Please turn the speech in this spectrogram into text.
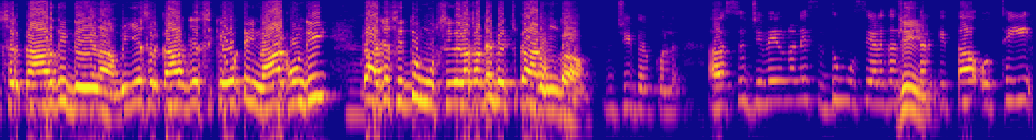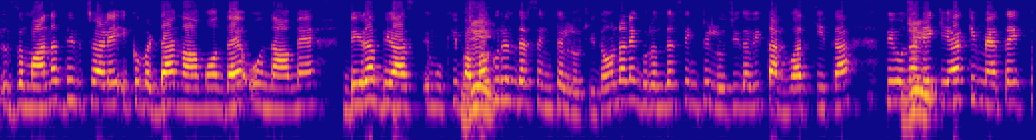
ਸਰਕਾਰ ਦੀ ਦੇਣ ਆ ਵੀ ਇਹ ਸਰਕਾਰ ਜੇ ਸਿਕਿਉਰਿਟੀ ਨਾ ਖੁੰਦੀ ਤਾਂ ਅੱਜ ਸਿੱਧੂ ਮੂਸੇਵਾਲਾ ਸਾਡੇ ਵਿਚਕਾਰ ਹੁੰਦਾ ਜੀ ਬਿਲਕੁਲ ਅਹ ਸੋ ਜਿਵੇਂ ਉਹਨਾਂ ਨੇ ਸਿੱਧੂ ਮੂਸੇਵਾਲੇ ਦਾ ਜੀ। ਜ਼ਿਕਰ ਕੀਤਾ ਉੱਥੇ ਹੀ ਜ਼ਮਾਨਤ ਦੇ ਵਿਚਾਲੇ ਇੱਕ ਵੱਡਾ ਨਾਮ ਆਉਂਦਾ ਹੈ ਉਹ ਨਾਮ ਹੈ ਡੇਰਾ ਬਿਆਸ ਦੇ ਮੁਖੀ ਬਾਬਾ ਜੀ। ਗੁਰਿੰਦਰ ਸਿੰਘ ਢਿੱਲੋਂ ਜੀ ਦਾ ਉਹਨਾਂ ਨੇ ਗੁਰਿੰਦਰ ਸਿੰਘ ਢਿੱਲੋਂ ਜੀ ਦਾ ਵੀ ਧੰਨਵਾਦ ਕੀਤਾ ਤੇ ਉਹਨਾਂ ਜੀ। ਨੇ ਕਿਹਾ ਕਿ ਮੈਂ ਤਾਂ ਇੱਕ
